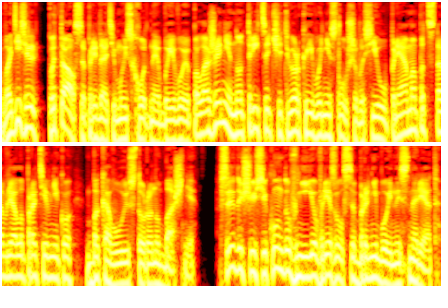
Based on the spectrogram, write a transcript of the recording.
Водитель пытался придать ему исходное боевое положение, но 34-ка его не слушалась и упрямо подставляла противнику боковую сторону башни. В следующую секунду в нее врезался бронебойный снаряд.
